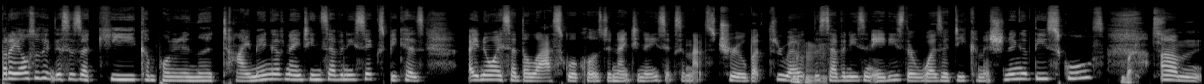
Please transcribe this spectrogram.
But I also think this is a key component in the timing of 1976 because I know I said the last school closed in 1996, and that's true. But throughout the Mhm. 70s and 80s, there was a decommissioning of these schools. Right. Um,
